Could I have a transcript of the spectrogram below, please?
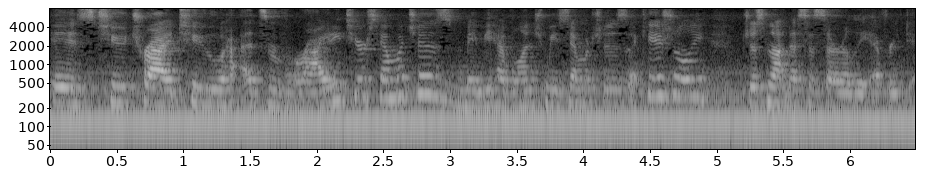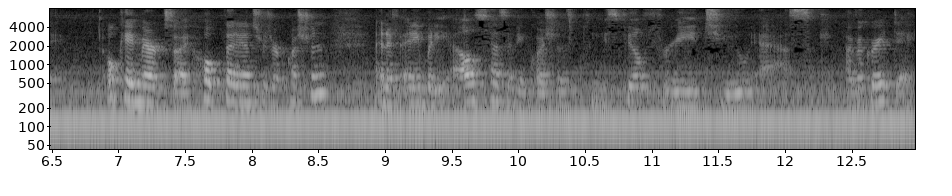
is to try to add some variety to your sandwiches, maybe have lunch meat sandwiches occasionally, just not necessarily every day. Okay, Merrick, so I hope that answers your question. And if anybody else has any questions, please feel free to ask. Have a great day.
